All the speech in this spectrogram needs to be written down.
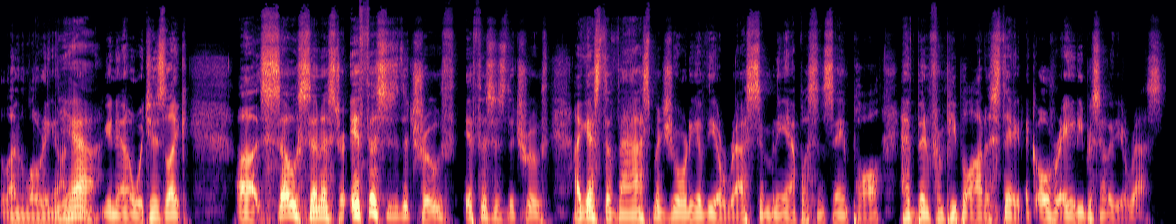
unloading on Yeah. them. You know, which is like. Uh, so sinister. If this is the truth, if this is the truth, I guess the vast majority of the arrests in Minneapolis and St. Paul have been from people out of state. Like over eighty percent of the arrests.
